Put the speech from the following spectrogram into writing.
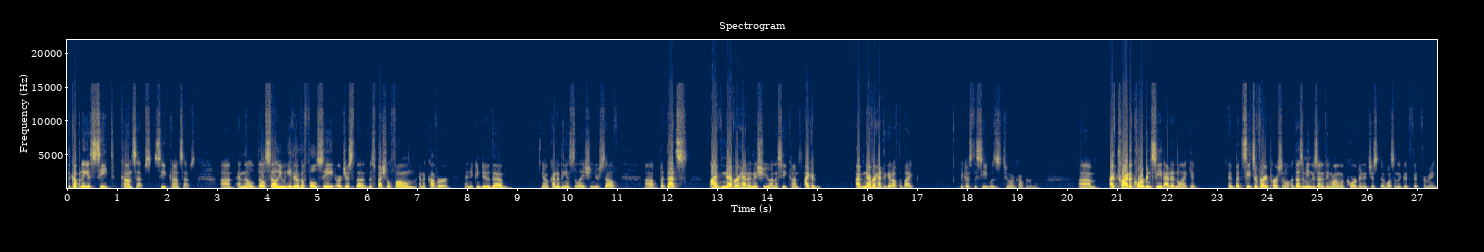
The company is Seat Concepts. Seat Concepts. Uh, and they'll they'll sell you either the full seat or just the the special foam and a cover, and you can do the, you know, kind of the installation yourself. Uh, but that's I've never had an issue on a seat con. I could, I've never had to get off the bike because the seat was too uncomfortable. Um, I've tried a Corbin seat. I didn't like it, but seats are very personal. It doesn't mean there's anything wrong with Corbin. It just it wasn't a good fit for me.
